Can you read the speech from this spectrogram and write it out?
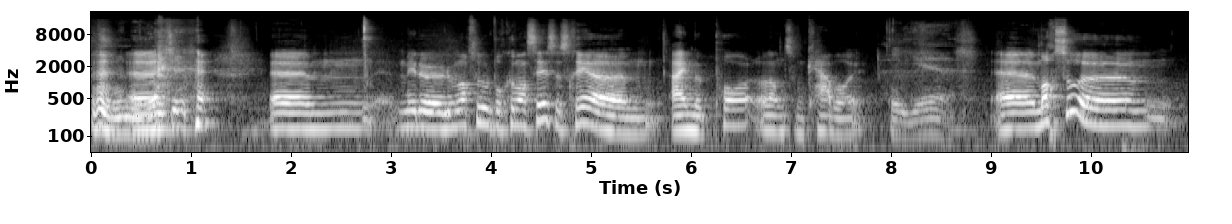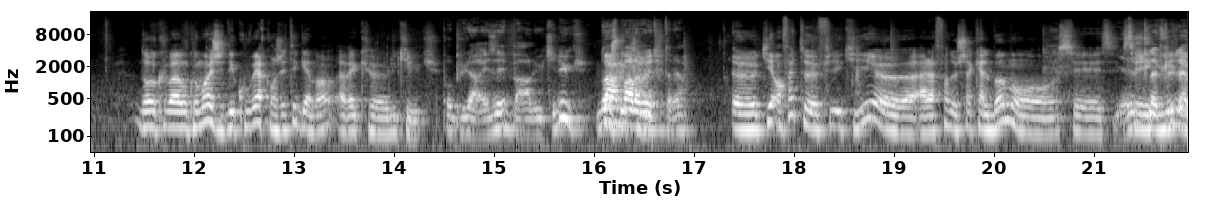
Euh, mais le, le morceau pour commencer, ce serait euh, I'm a poor lonesome cowboy. Oh yeah. Euh, morceau donc, bah, que moi j'ai découvert quand j'étais gamin avec euh, Lucky Luke, Popularisé par Lucky Luke. Dont Par je parlerai Lucky tout à l'heure. Euh, qui en fait euh, qui est à la fin de chaque album, on- c'est c'est la vue de la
